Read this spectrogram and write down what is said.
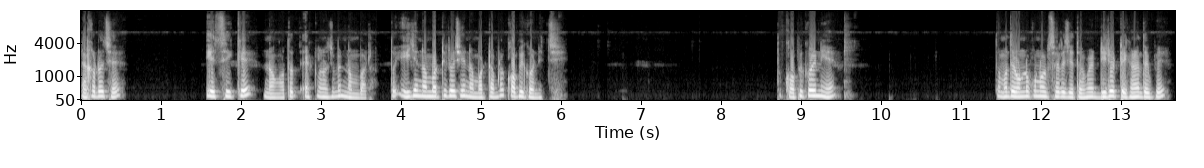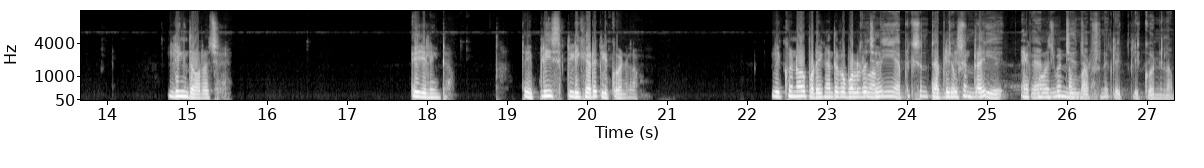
লেখা রয়েছে এসিকে নং অর্থাৎ অ্যাকনোলজমেন্ট নাম্বার তো এই যে নাম্বারটি রয়েছে, এই নাম্বারটা আমরা কপি করে নিচ্ছি। কপি করে নিয়ে তোমাদের অন্য কোনো ওয়েবসাইটে যেতে হবে। ডিরেক্ট এখানে দেখবে লিঙ্ক দেওয়া রয়েছে। এই যে লিঙ্কটা তো এই প্লিজ ক্লিক হেয়ারে ক্লিক করে নিলাম। ক্লিক করে নেওয়ার পরে এখান থেকে বলা রয়েছে আমি অ্যাপ্লিকেশন অ্যাপ্লিকেশন গিয়ে অ্যাকনোলজমেন্ট নাম্বার অপশনে ক্লিক ক্লিক করে নিলাম।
